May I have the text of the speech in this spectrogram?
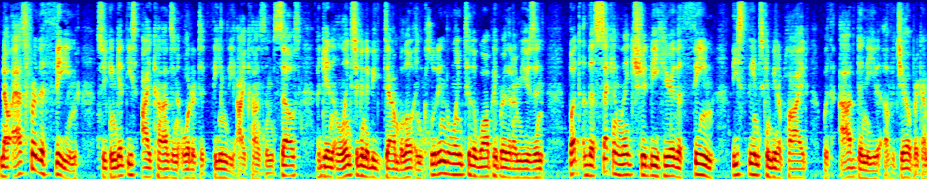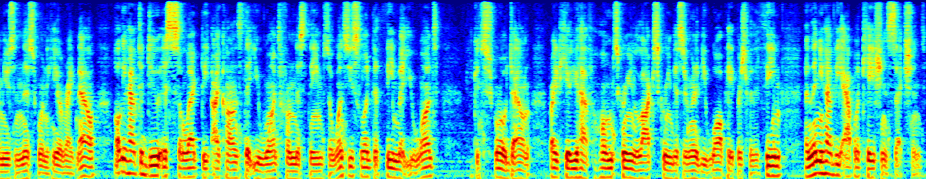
Now as for the theme, so you can get these icons in order to theme the icons themselves. Again, links are going to be down below, including the link to the wallpaper that I'm using. But the second link should be here, the theme. These themes can be applied without the need of a jailbreak. I'm using this one here right now. All you have to do is select the icons that you want from this theme. So once you select the theme that you want, you can scroll down. Right here you have home screen lock screen. This is going to be wallpapers for the theme. And then you have the application sections.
